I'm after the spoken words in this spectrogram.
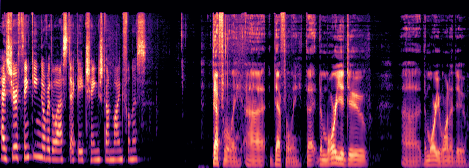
Has your thinking over the last decade changed on mindfulness? Definitely, uh, definitely. The, the more you do, uh, the more you want to do,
